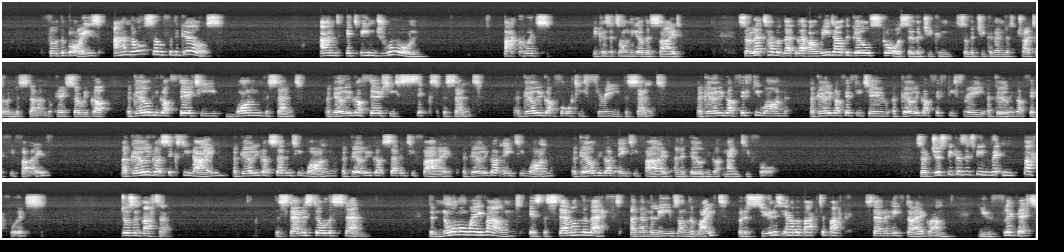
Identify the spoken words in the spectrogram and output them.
for the boys and also for the girls. And it's been drawn backwards because it's on the other side so let's have a, let, let, I'll read out the girls' scores so that you can so that you can under, try to understand. Okay, so we've got a girl who got 31%, a girl who got 36%, a girl who got 43%, a girl who got 51, a girl who got 52, a girl who got 53, a girl who got 55, a girl who got 69, a girl who got 71, a girl who got 75, a girl who got 81, a girl who got 85 and a girl who got 94. So just because it's been written backwards doesn't matter. The stem is still the stem. The normal way round is the stem on the left and then the leaves on the right. But as soon as you have a back-to-back -back stem and leaf diagram, you flip it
